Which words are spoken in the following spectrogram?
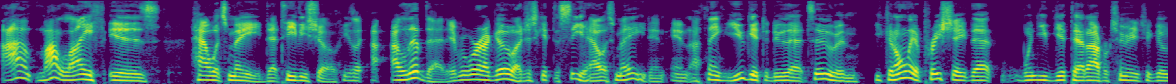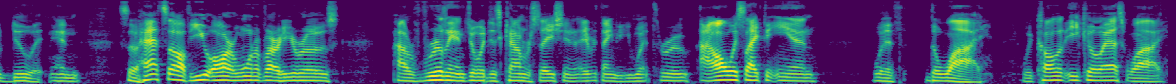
I, my life is – how it's made, that TV show. He's like, I, I, live that. Everywhere I go, I just get to see how it's made. And, and I think you get to do that too. And you can only appreciate that when you get that opportunity to go do it. And so hats off. You are one of our heroes. I really enjoyed this conversation and everything that you went through. I always like to end with the why. We call it EECO Ask Why.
